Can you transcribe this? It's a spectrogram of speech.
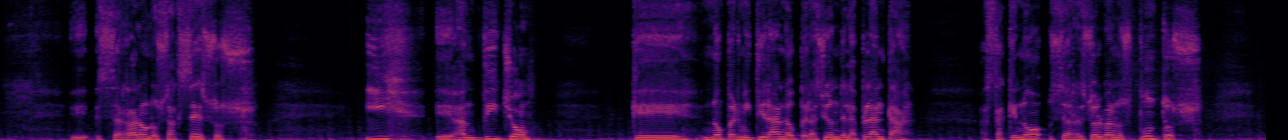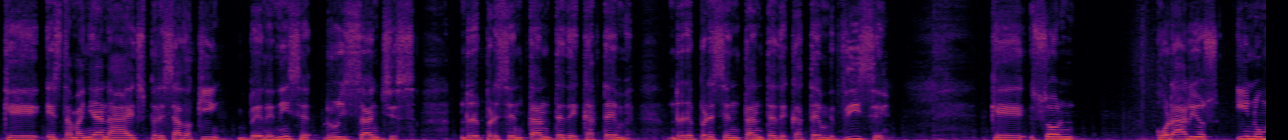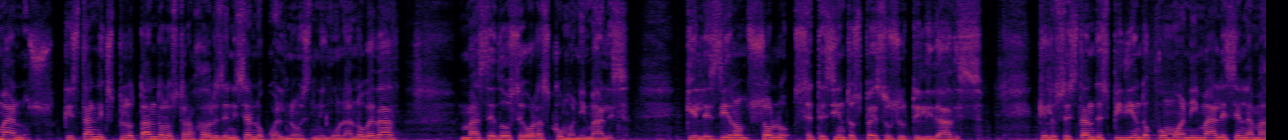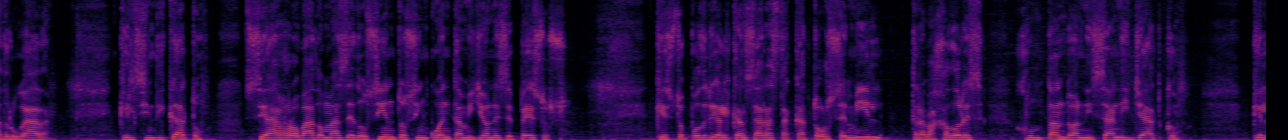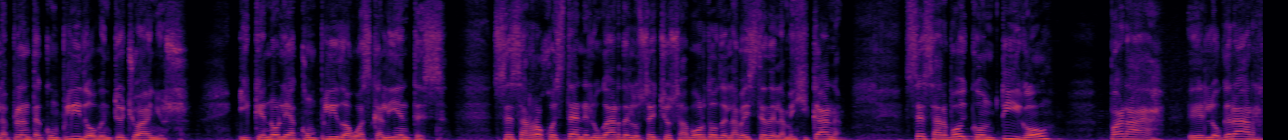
eh, cerraron los accesos y eh, han dicho que no permitirán la operación de la planta hasta que no se resuelvan los puntos que esta mañana ha expresado aquí Berenice Ruiz Sánchez, representante de CATEM, representante de CATEM, dice que son horarios inhumanos que están explotando a los trabajadores de Nissan, lo cual no es ninguna novedad, más de 12 horas como animales que les dieron solo 700 pesos de utilidades, que los están despidiendo como animales en la madrugada, que el sindicato se ha robado más de 250 millones de pesos, que esto podría alcanzar hasta 14 mil trabajadores juntando a Nissan y Yatco, que la planta ha cumplido 28 años y que no le ha cumplido Aguascalientes. César Rojo está en el lugar de los hechos a bordo de la bestia de la mexicana. César, voy contigo para eh, lograr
